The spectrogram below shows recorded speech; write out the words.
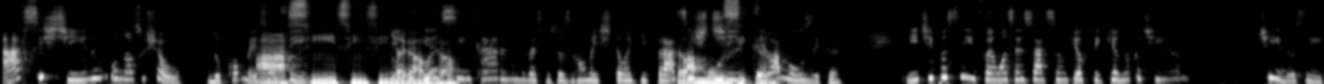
assistindo o nosso show. Do começo Ah, ao fim. sim, sim, sim. E legal, eu fiquei legal. assim, caramba, as pessoas realmente estão aqui pra Pela assistir música. pela música. E tipo assim, foi uma sensação que eu, que eu nunca tinha tido, assim.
